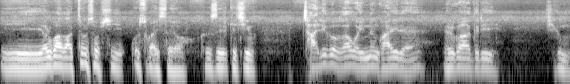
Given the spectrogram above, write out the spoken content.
이 열과가 어쩔 수 없이 올 수가 있어요. 그래서 이렇게 지금 잘 익어가고 있는 과일에 열과들이 지금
